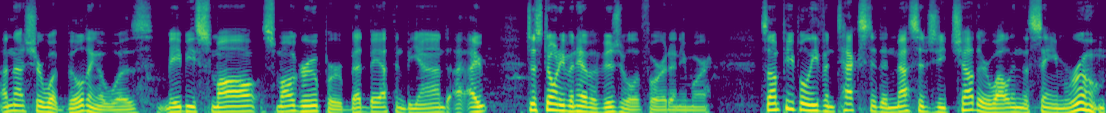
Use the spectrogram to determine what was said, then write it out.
I'm not sure what building it was. Maybe small, small group or Bed Bath and Beyond. I, I just don't even have a visual for it anymore. Some people even texted and messaged each other while in the same room.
